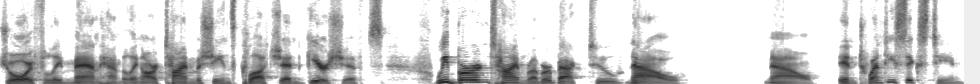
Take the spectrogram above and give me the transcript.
Joyfully manhandling our time machine's clutch and gear shifts, we burn time rubber back to now. Now, in 2016,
